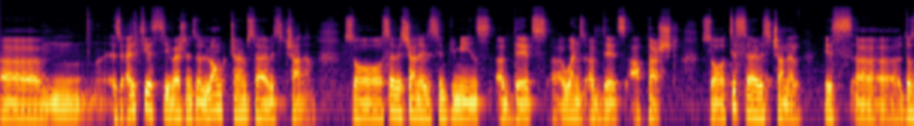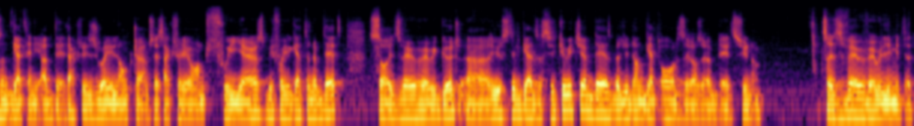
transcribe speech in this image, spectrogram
um, the LTSC version is a long-term service channel. So service channel simply means updates uh, when the updates are pushed. So this service channel is uh, doesn't get any update. Actually, it's really long term. So it's actually around three years before you get an update. So it's very very good. Uh, you still get the security updates, but you don't get all the other updates. You know. So it's very, very limited.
